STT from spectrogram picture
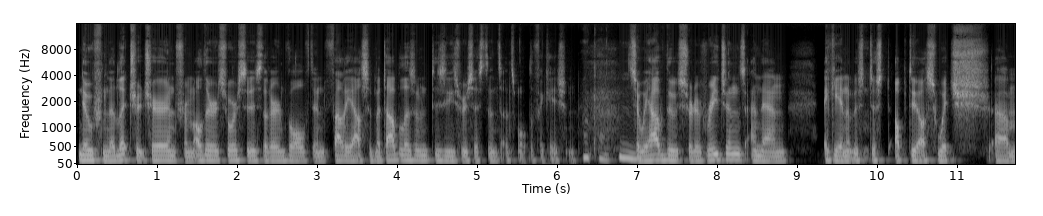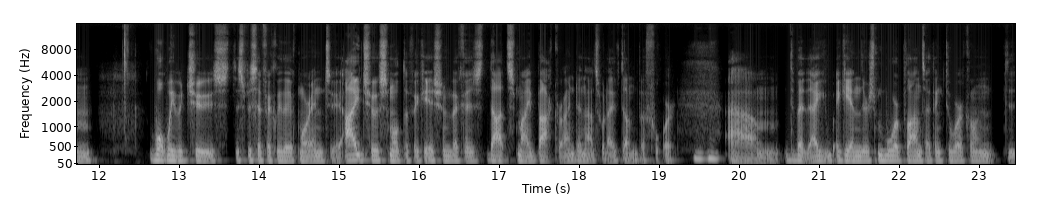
know from the literature and from other sources that are involved in fatty acid metabolism, disease resistance, and smoltification. okay. Hmm. So we have those sort of regions, and then again, it was just up to us which um, what we would choose to specifically look more into. I chose smoltification because that's my background and that's what I've done before. Um, but I, again, there's more plans I think to work on the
